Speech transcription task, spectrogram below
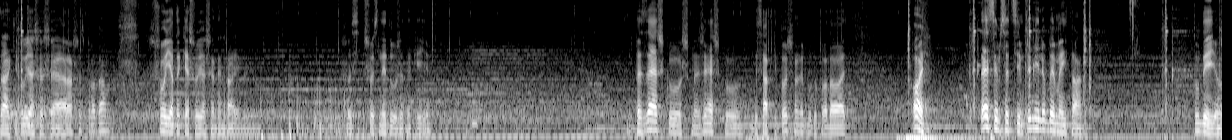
Так, іду я ще ще раз щось продам. Що є таке, що я ще не граю на ньому? Щось, щось не дуже таке є. ПЗшку, шмежешку, десятки точно не буду продавати. Ой! Т-77, ти мій любимий танк. Туди його.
